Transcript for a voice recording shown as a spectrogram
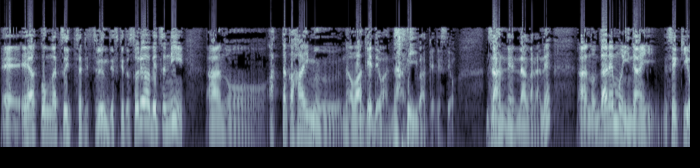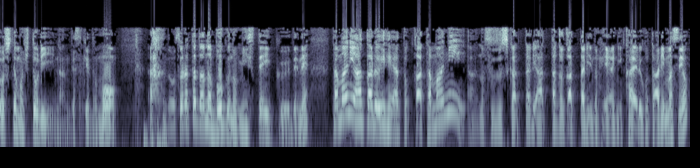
えーエアコンがついてたりするんですけど、それは別に、あのーあったかハイムなわけではないわけですよ。残念ながらね。あの、誰もいない、席をしても一人なんですけども、あの、それはただの僕のミステイクでね、たまに明るい部屋とか、たまに、あの、涼しかったり、あったかかったりの部屋に帰ることありますよ。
